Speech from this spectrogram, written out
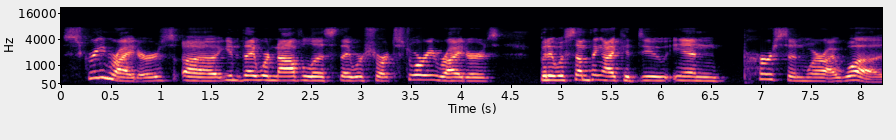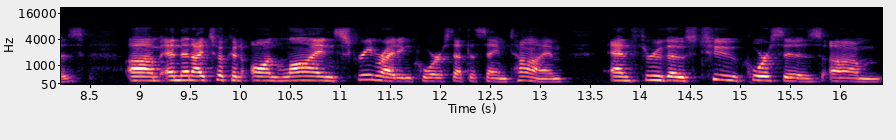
screenwriters. Uh, you know, they were novelists, they were short story writers, but it was something I could do in person where I was. Um, and then I took an online screenwriting course at the same time. And through those two courses, um,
